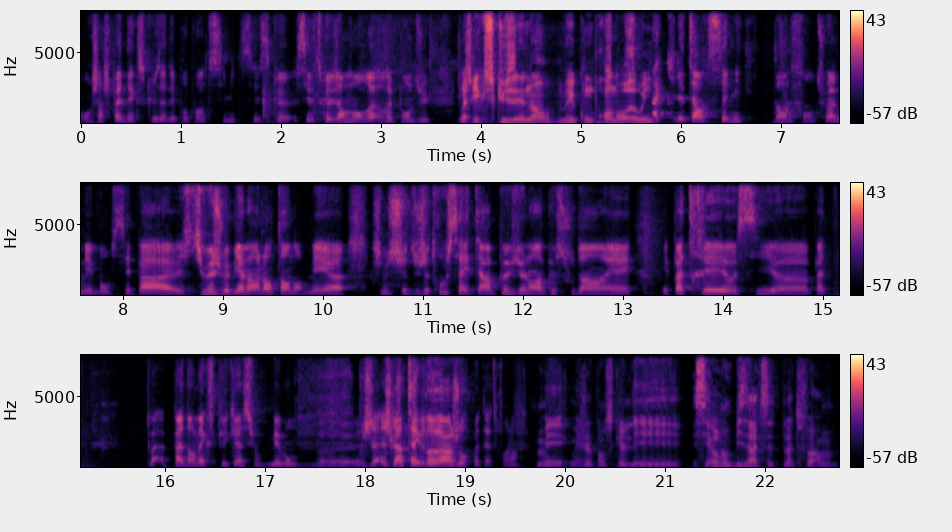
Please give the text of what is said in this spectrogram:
on cherche pas d'excuses à des propos antisémites. C'est ce que, c'est ce que les gens m'ont ré- répondu. Bah, excusez, non, mais comprendre, Je euh, pense oui. pas qu'il était antisémite dans le fond, tu vois, mais bon, c'est pas. euh, Si tu veux, je veux bien l'entendre, mais euh, je, je trouve que ça a été un peu violent, un peu soudain et, et pas très aussi. euh, pas, pas, pas dans l'explication. Mais bon, euh, je, je l'intégrerai un jour peut-être. Voilà. Mais, mais je pense que les... c'est vraiment bizarre avec cette plateforme,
